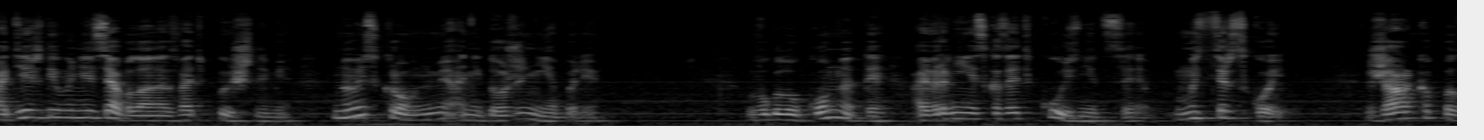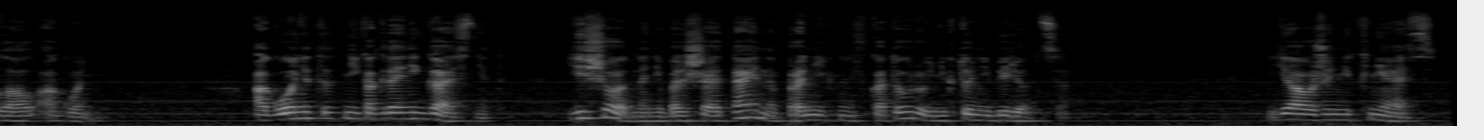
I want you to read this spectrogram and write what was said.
Одежды его нельзя было назвать пышными, но и скромными они тоже не были. В углу комнаты, а вернее сказать кузницы, мастерской, жарко пылал огонь. Огонь этот никогда не гаснет. Еще одна небольшая тайна, проникнуть в которую никто не берется. «Я уже не князь», —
